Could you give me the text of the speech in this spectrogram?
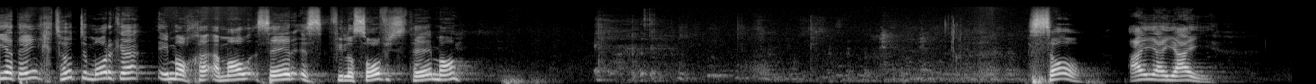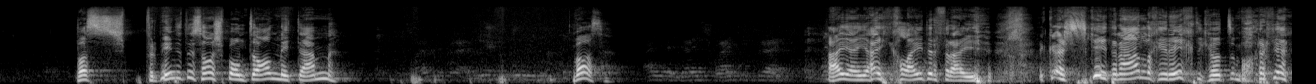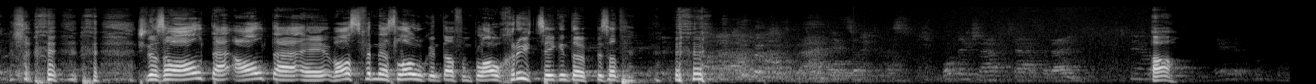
ich denke, heute Morgen, ich mache einmal sehr ein philosophisches Thema. So, ei, ei, ei. Was verbindet ihr so spontan mit dem? Was? Ei, ei, ei, kleiderfrei. Es geht in eine ähnliche Richtung heute Morgen. Es ist noch so ein alter, äh, was für ein Slogan da vom Blau Kreuz, irgendetwas. ah.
